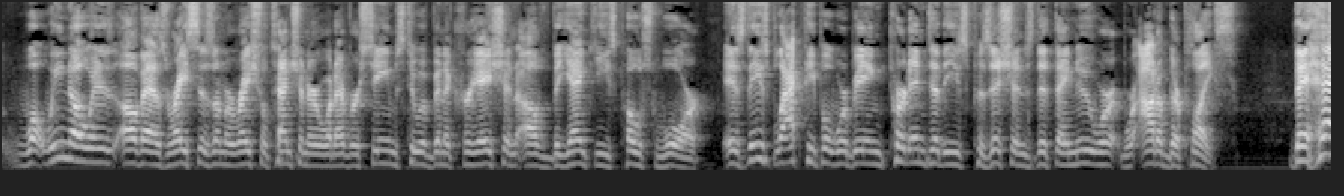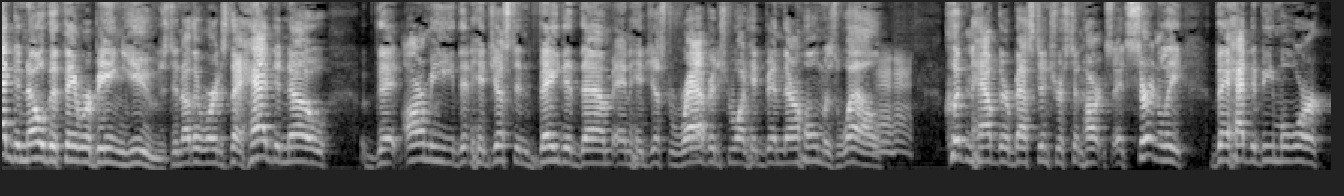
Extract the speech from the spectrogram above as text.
What we know is of as racism or racial tension or whatever seems to have been a creation of the Yankees post war. Is these black people were being put into these positions that they knew were, were out of their place. They had to know that they were being used. In other words, they had to know that army that had just invaded them and had just ravaged what had been their home as well mm-hmm. couldn't have their best interest in heart. It certainly they had to be more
